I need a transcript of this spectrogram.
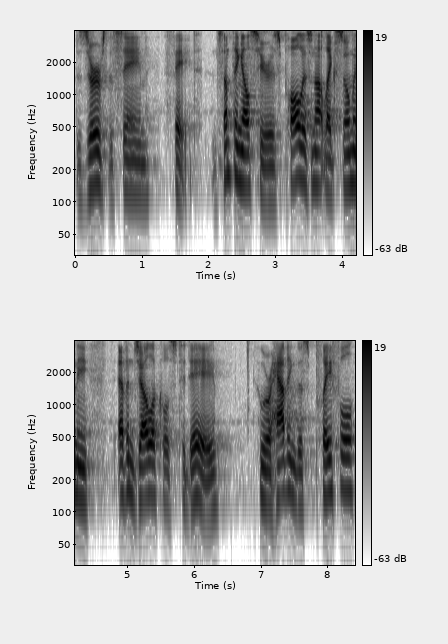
deserves the same fate. And something else here is Paul is not like so many evangelicals today who are having this playful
